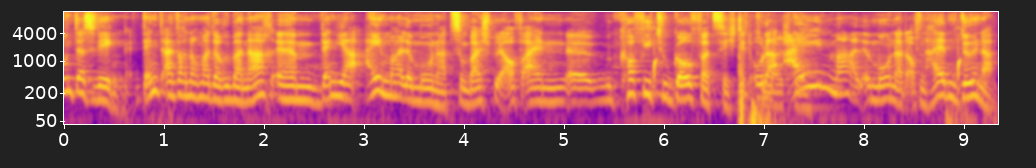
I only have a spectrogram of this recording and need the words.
Und deswegen, denkt einfach nochmal darüber nach, ähm, wenn ihr einmal im Monat zum Beispiel auf einen äh, Coffee to go verzichtet oder einmal im Monat auf einen halben Döner,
